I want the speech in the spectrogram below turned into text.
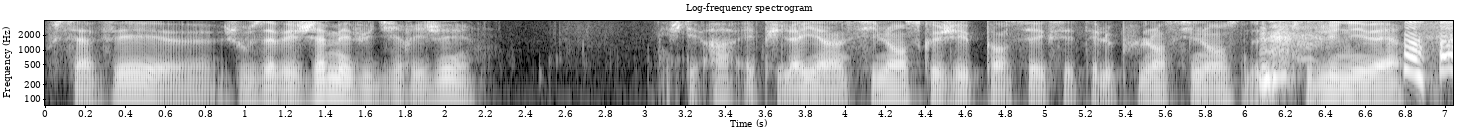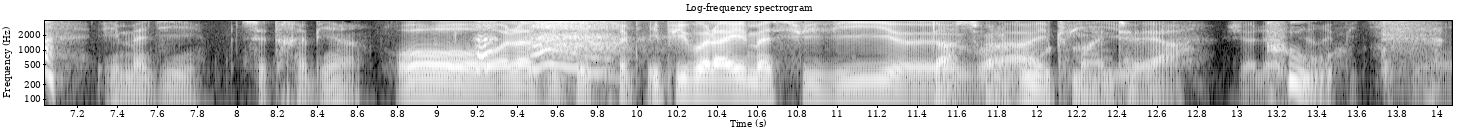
vous savez, je vous avais jamais vu diriger. Et je dis, ah, et puis là, il y a un silence que j'ai pensé que c'était le plus lent silence de tout l'univers. et il m'a dit, c'est très bien. Oh, voilà, c'était très. Et puis voilà, il m'a suivi. Euh, das war gut, meinte er. Puh,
